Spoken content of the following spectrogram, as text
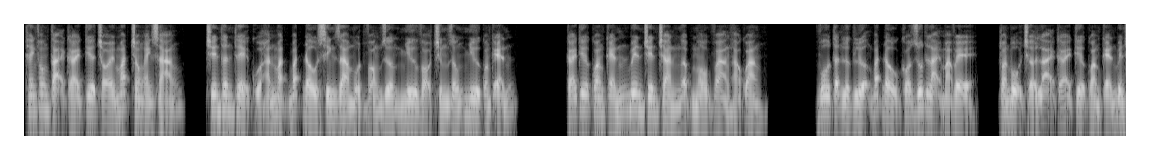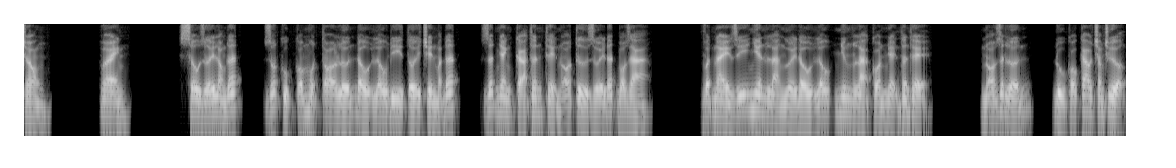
Thanh phong tại cái kia trói mắt trong ánh sáng trên thân thể của hắn mặt bắt đầu sinh ra một vòng giường như vỏ trứng giống như con kén. Cái kia quang kén bên trên tràn ngập màu vàng hào quang. Vô tận lực lượng bắt đầu co rút lại mà về toàn bộ trở lại cái kia quang kén bên trong. Vê anh sâu dưới lòng đất rốt cục có một to lớn đầu lâu đi tới trên mặt đất, rất nhanh cả thân thể nó từ dưới đất bỏ ra. Vật này dĩ nhiên là người đầu lâu, nhưng là con nhện thân thể. Nó rất lớn, đủ có cao trăm trượng,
